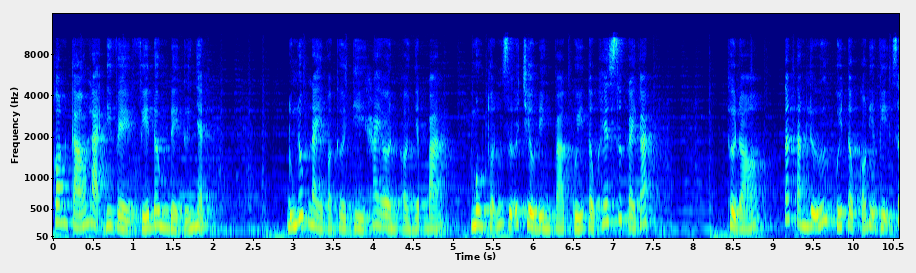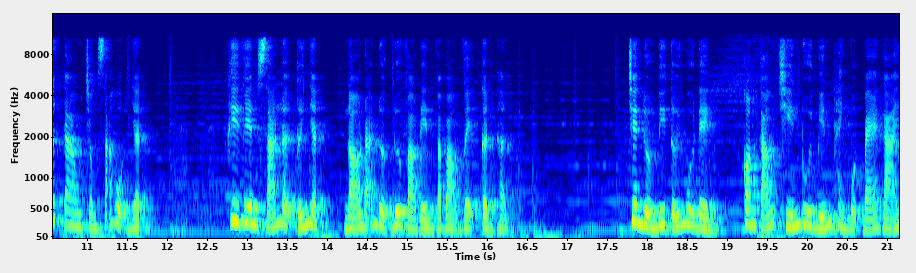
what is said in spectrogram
Con cáo lại đi về phía đông để tới Nhật. Đúng lúc này vào thời kỳ hai ẩn ở Nhật Bản, mâu thuẫn giữa triều đình và quý tộc hết sức gay gắt. Thời đó, các tăng lữ quý tộc có địa vị rất cao trong xã hội Nhật. Khi viên xá lợi tới Nhật, nó đã được đưa vào đền và bảo vệ cẩn thận. Trên đường đi tới ngôi đền, con cáo chín đuôi biến thành một bé gái.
